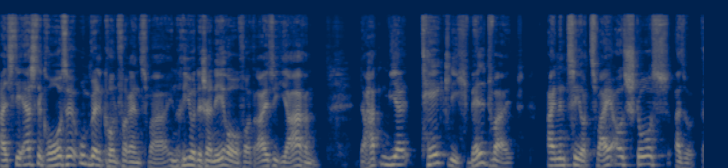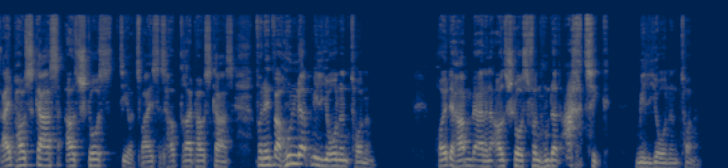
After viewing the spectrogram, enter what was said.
als die erste große Umweltkonferenz war in Rio de Janeiro vor 30 Jahren, da hatten wir täglich weltweit einen CO2-Ausstoß, also Treibhausgasausstoß, CO2 ist das Haupttreibhausgas, von etwa 100 Millionen Tonnen. Heute haben wir einen Ausstoß von 180 Millionen Tonnen.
